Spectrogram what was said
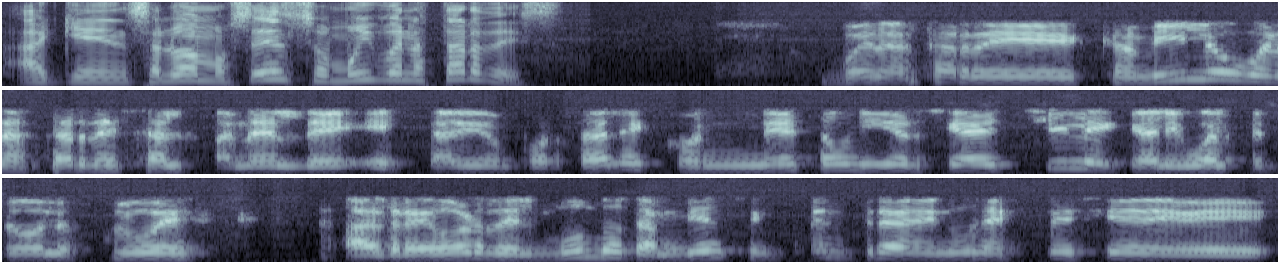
...a quien saludamos. Enzo, muy buenas tardes. Buenas tardes Camilo, buenas tardes al panel de Estadio en Portales con esta Universidad de Chile que al igual que todos los clubes alrededor del mundo también se encuentra en una especie de,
